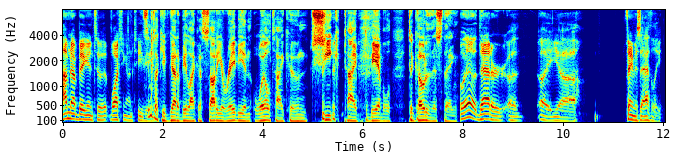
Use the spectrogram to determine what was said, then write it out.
I'm not big into it. Watching on TV. Seems like you've got to be like a Saudi Arabian oil tycoon, chic type, to be able to go to this thing. well that or a, a uh, famous athlete.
